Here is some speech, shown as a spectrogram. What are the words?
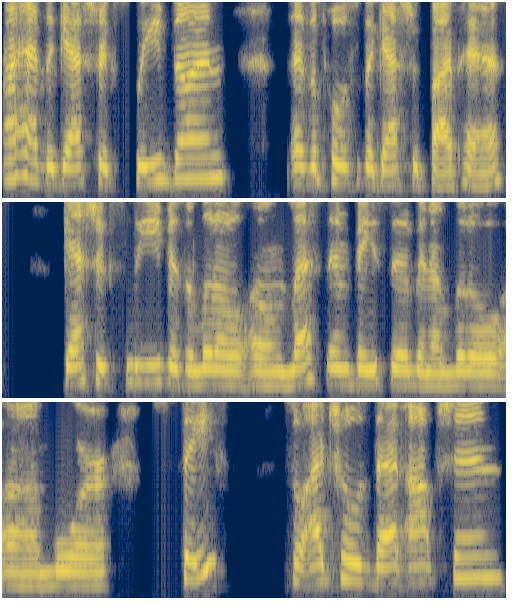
I had the gastric sleeve done as opposed to the gastric bypass. Gastric sleeve is a little um, less invasive and a little uh, more safe. So I chose that option.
